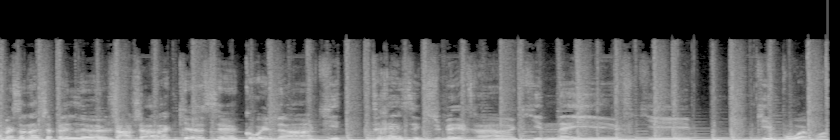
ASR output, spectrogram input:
Mon personnage s'appelle euh, Jean-Jacques. C'est un goéland qui est très exubérant, qui est naïf, qui est, qui est beau à voir.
